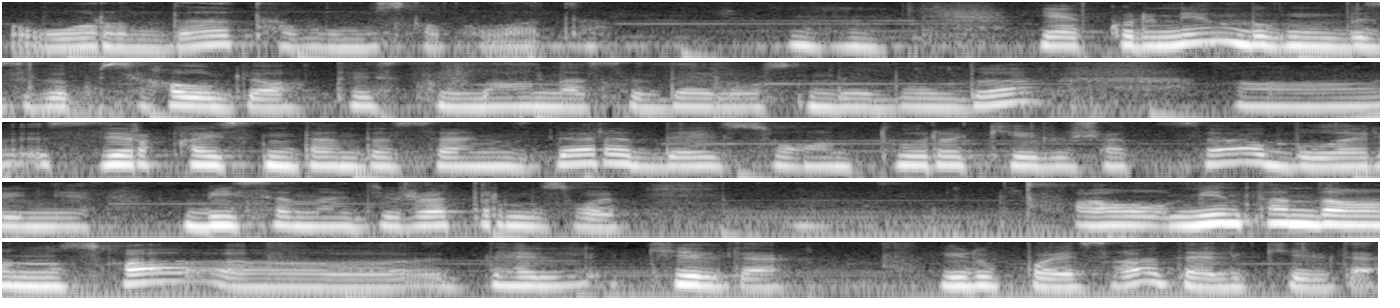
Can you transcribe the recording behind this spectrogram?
орынды табуымызға болады. Иә көрермен бүгін бізге психологиялық тесттің мағынасы дәл осындай болды. Ә, сіздер қайсысын таңдасаңыздар дәл соған тура келіп жатса бұл әрине бейсана деп жатырмыз ғой. Ал мен таңдаған нұсқа ә, дәл келді. Елу пайызға дәл келді.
